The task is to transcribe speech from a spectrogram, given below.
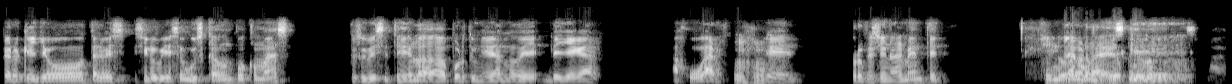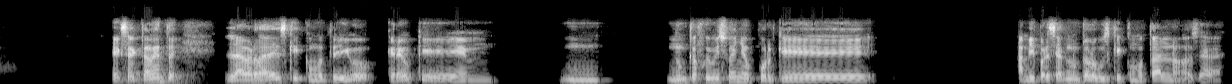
pero que yo tal vez si lo hubiese buscado un poco más, pues hubiese tenido la oportunidad, ¿no? De, de llegar a jugar eh, profesionalmente. Sin duda La verdad es que... Exactamente. La verdad es que, como te digo, creo que mm, nunca fue mi sueño porque, a mi parecer, nunca lo busqué como tal, ¿no? O sea,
